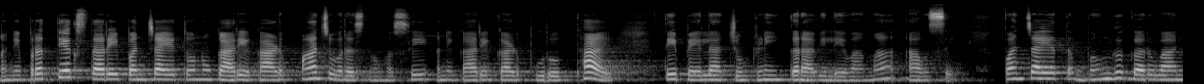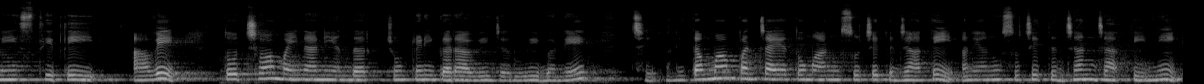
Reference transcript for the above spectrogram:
અને પ્રત્યેક સ્તરે પંચાયતોનો કાર્યકાળ પાંચ વર્ષનો હશે અને કાર્યકાળ પૂરો થાય તે પહેલાં ચૂંટણી કરાવી લેવામાં આવશે. પંચાયત ભંગ કરવાની સ્થિતિ આવે તો છ મહિનાની અંદર ચૂંટણી કરાવવી જરૂરી બને છે. અને તમામ પંચાયતોમાં અનુસૂચિત જાતિ અને અનુસૂચિત જનજાતિની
